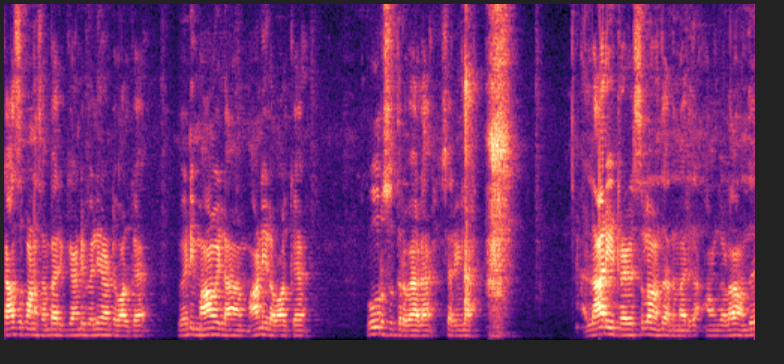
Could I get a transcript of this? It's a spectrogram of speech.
காசு பணம் சம்பாதிக்காண்டி வெளிநாட்டு வாழ்க்கை வெளி மாநில மாநில வாழ்க்கை ஊர் சுற்றுற வேலை சரிங்களா? லாரி டிரைவர்ஸ்லாம் வந்து அந்த மாதிரி தான். அவங்கெல்லாம் வந்து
